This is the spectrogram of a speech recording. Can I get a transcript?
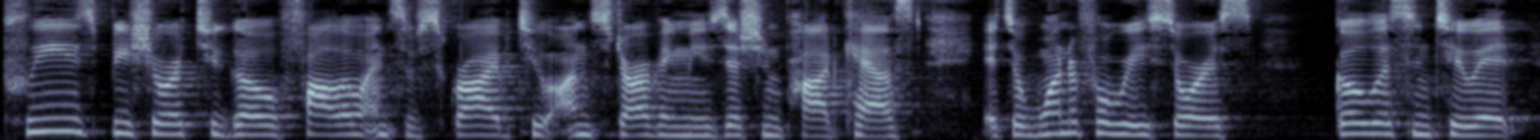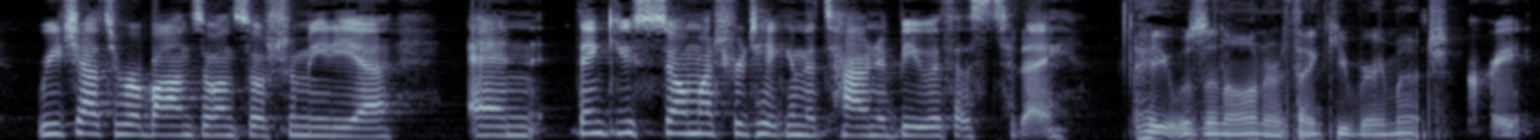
Please be sure to go follow and subscribe to Unstarving Musician Podcast. It's a wonderful resource. Go listen to it. Reach out to Robonzo on social media and thank you so much for taking the time to be with us today. Hey, it was an honor. Thank you very much. Great.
